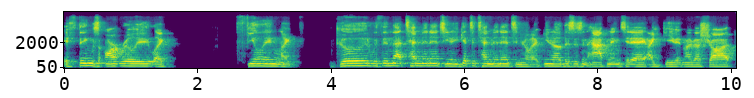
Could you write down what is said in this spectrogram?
If things aren't really like feeling like good within that 10 minutes, you know, you get to 10 minutes and you're like, you know, this isn't happening today. I gave it my best shot.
